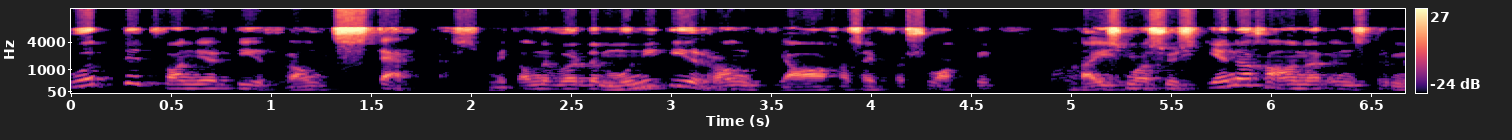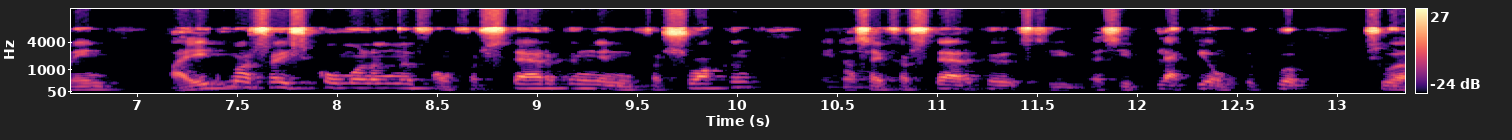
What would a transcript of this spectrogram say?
koop dit wanneer die rand sterk is. Met ander woorde, moenie die rand jaag as hy verswak nie, want hy's maar soos enige ander instrument, hy het maar sy skommelinge van versterking en verswakking en as hy versterk is, die, is die plekkie om te koop. So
